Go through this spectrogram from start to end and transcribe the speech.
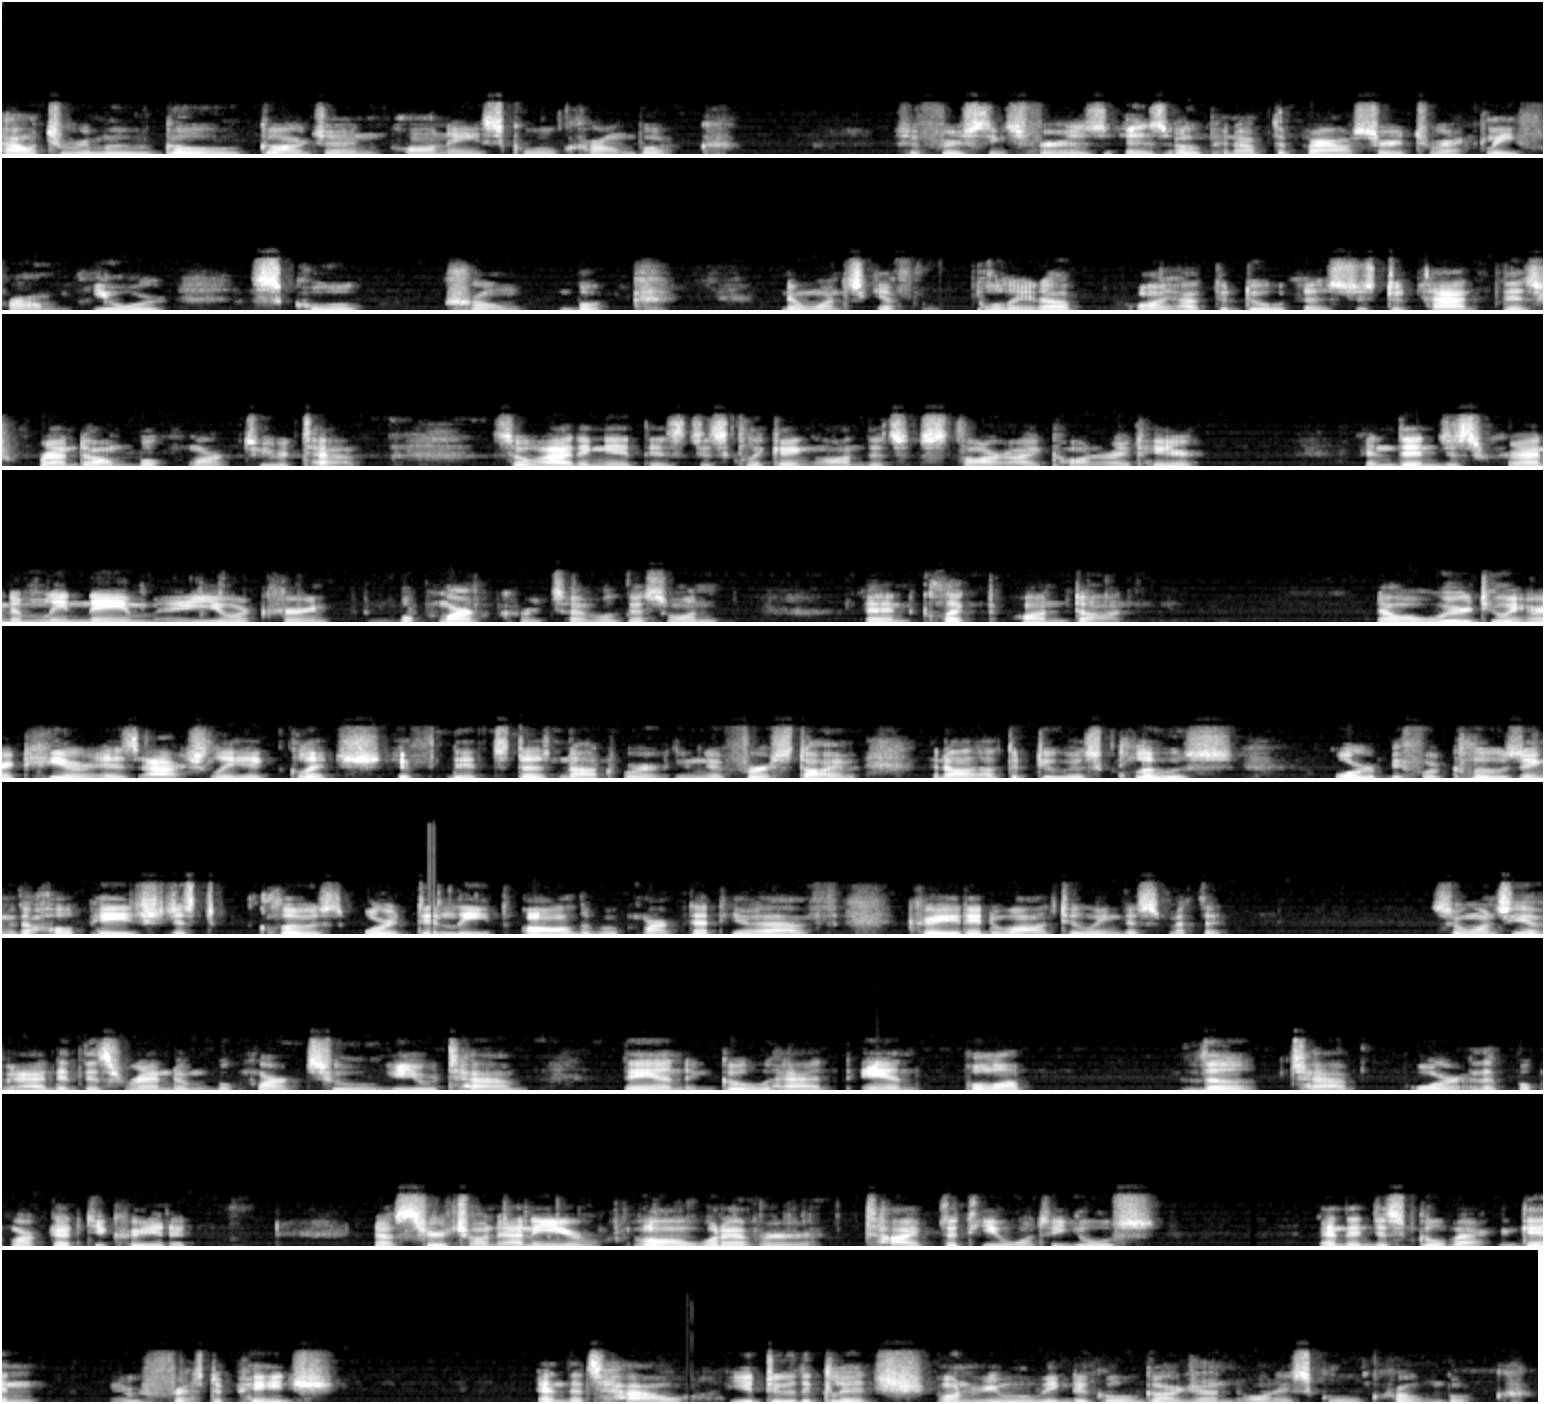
How to remove GoGuardian on a school Chromebook. So first things first is open up the browser directly from your school Chromebook. Then once you have pull it up, all you have to do is just to add this random bookmark to your tab. So adding it is just clicking on this star icon right here and then just randomly name your current bookmark, for example this one, and click on done. Now what we're doing right here is actually a glitch. If this does not work in the first time, then all I have to do is close, or before closing the whole page, just close or delete all the bookmark that you have created while doing this method. So once you have added this random bookmark to your tab, then go ahead and pull up the tab or the bookmark that you created. Now search on any uh, whatever type that you want to use and then just go back again refresh the page and that's how you do the glitch on removing the GoGuardian on a school Chromebook.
